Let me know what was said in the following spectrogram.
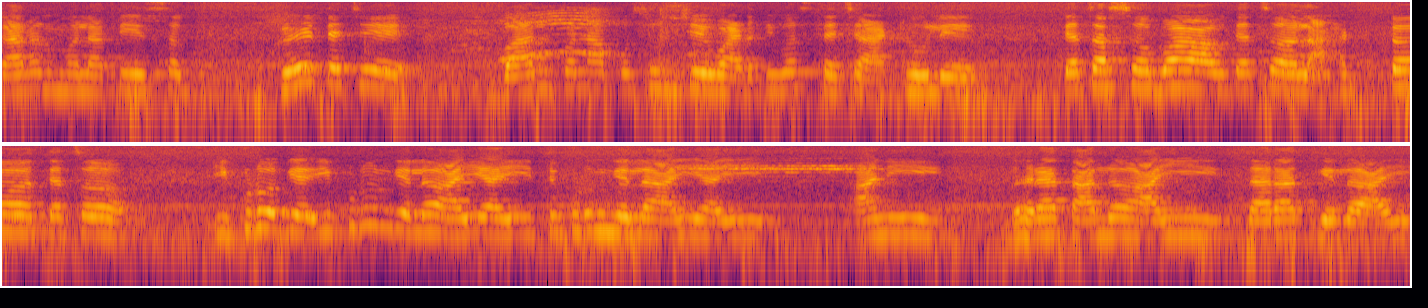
कारण मला ते सगळे त्याचे बालपणापासूनचे वाढदिवस त्याचे आठवले त्याचा स्वभाव त्याचं हट्ट त्याचं इकडं गे इकडून गेलं आई आई तिकडून गेलं आई आई. आणि घरात आलं आई दारात गेलं आई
